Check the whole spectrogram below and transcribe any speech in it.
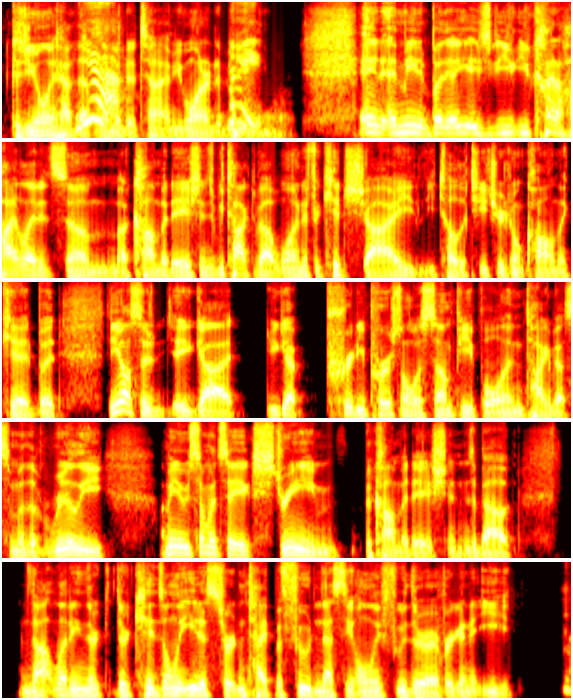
because you only have that yeah. limited time. You want it to be, right. and I mean, but uh, you, you kind of highlighted some accommodations. We talked about one: if a kid's shy, you tell the teacher, don't call on the kid. But then you also you got you got pretty personal with some people and talking about some of the really, I mean, some would say extreme accommodations about not letting their their kids only eat a certain type of food, and that's the only food they're ever going to eat.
